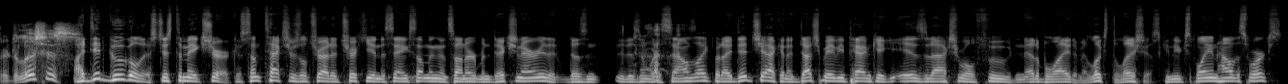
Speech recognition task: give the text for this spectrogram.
They're delicious. I did Google this just to make sure because some textures will try to trick you into saying something that's on Urban Dictionary that doesn't it isn't what it sounds like. But I did check, and a Dutch baby pancake is an actual food, an edible item. It looks delicious. Can you explain how this works?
